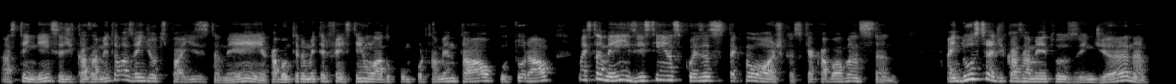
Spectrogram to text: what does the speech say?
As tendências de casamento elas vêm de outros países também, acabam tendo uma interferência. Tem um lado comportamental, cultural, mas também existem as coisas tecnológicas que acabam avançando. A indústria de casamentos indiana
